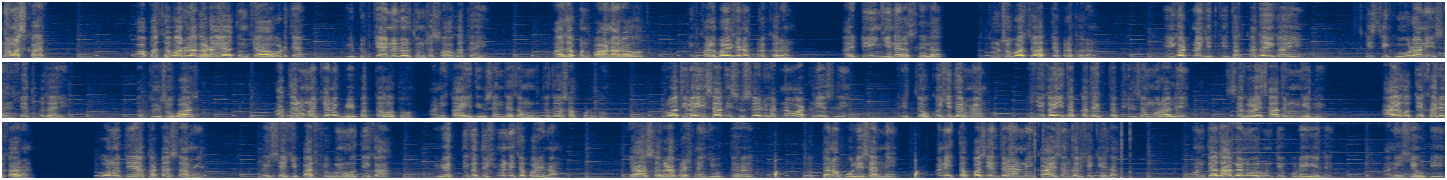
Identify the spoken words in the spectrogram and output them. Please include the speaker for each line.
Speaker 1: नमस्कार. पापाचा भरला घडा या तुमच्या आवडत्या यूट्यूब चॅनलवर तुमचं स्वागत आहे. आज आपण पाहणार आहोत हे खळबळजनक प्रकरण. आय टी इंजिनियर असलेलं अतुल सुभाषचं हत्या प्रकरण. ही घटना जितकी धक्कादायक आहे तितकीच ती गूढ आणि संशयास्पद आहे. अतुल सुभाष हा तरुण अचानक बेपत्ता होतो आणि काही दिवसांनी त्याचा मृतदेह सापडतो. सुरुवातीला ही साधी सुसाईड घटना वाटली असली तरी चौकशी दरम्यान असे काही धक्कादायक तपशील समोर आले सगळेच हादरून गेले. काय होते खरे कारण? कोण होते या कटात सामील पैशाची पार्श्वभूमी होती का? व्यक्तिगत दुश्मनीचा परिणाम? या सगळ्या प्रश्नांची उत्तरं शोधताना पोलिसांनी आणि तपास यंत्रणांनी काय संघर्ष केला? कोणत्या धाग्यांवरून ते पुढे गेले? आणि शेवटी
